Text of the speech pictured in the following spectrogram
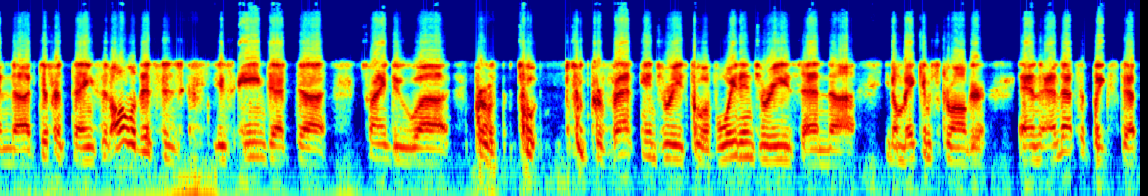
and uh, different things, and all of this is is aimed at uh, trying to, uh, pre- to to prevent injuries, to avoid injuries, and uh, you know make him stronger. And and that's a big step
